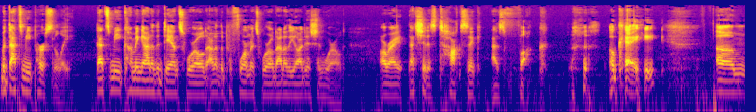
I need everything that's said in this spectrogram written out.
But that's me personally. That's me coming out of the dance world, out of the performance world, out of the audition world. All right? That shit is toxic as fuck. okay? Um,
